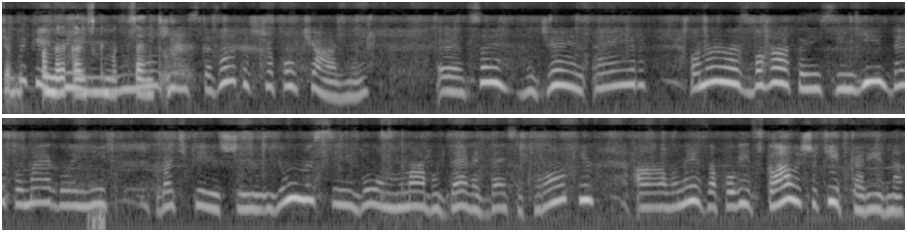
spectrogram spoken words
такий американським фільм, акцентом. Можна сказати, що повчальний. Е, Це Джейн Ейр. Вона з багатої сім'ї, де померли її батьки ще в юності. Було, мабуть, 9-10 років. А вони заповіт склали, що тітка рідна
